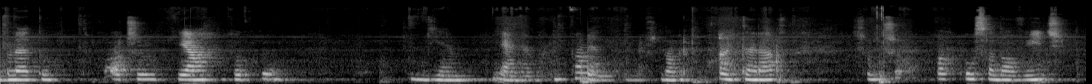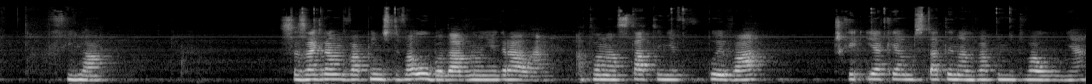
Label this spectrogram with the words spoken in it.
Tabletu. O czym ja w ogóle wiem. Nie wiem, nie pamiętam już. Dobra. A teraz się muszę usadowić. Chwila. Se zagram 2-5-2U, bo dawno nie grałem. A to na staty nie wpływa. Czekaj, jak ja mam staty na 2-5-2U, nie?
